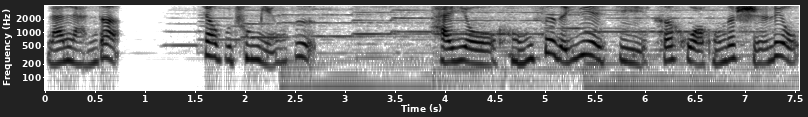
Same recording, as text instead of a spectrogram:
蓝蓝的，叫不出名字；还有红色的月季和火红的石榴。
